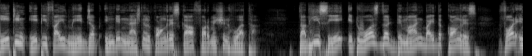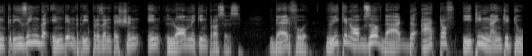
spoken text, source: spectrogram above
1885 में जब इंडियन नेशनल कांग्रेस का फॉर्मेशन हुआ था तभी से it was the demand by the Congress for increasing the Indian representation in law making process therefore we can observe that the act of 1892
